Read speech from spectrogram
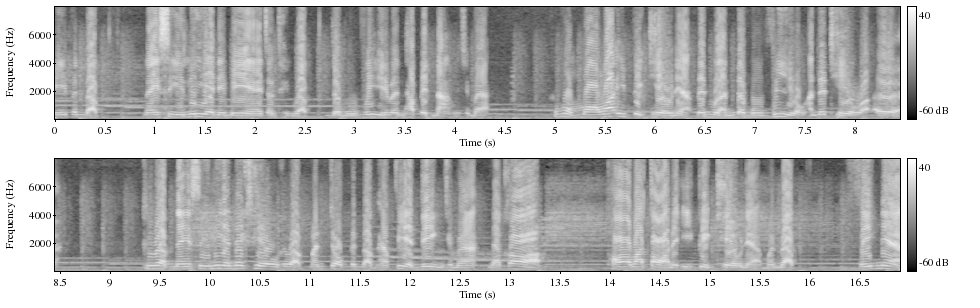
มีเป็นแบบในซีรีส์แอนิเมะจนถึงแบบเดอะมูฟวี่ที่มันทำเป็นหนังใช่ไหมคือผมมองว่า Epic Tale เนี่ยเป็นเหมือนเดอะมูฟวี่ของ Undertale อะเออคือแบบในซีรีส์ Undertale คือแบบมันจบเป็นแบบแฮปปี้เอนดิ้งใช่ไหมแล้วก็พอมาต่อใน Epic Tale เนี่ยเหมือนแบบฟิกเนี่ย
